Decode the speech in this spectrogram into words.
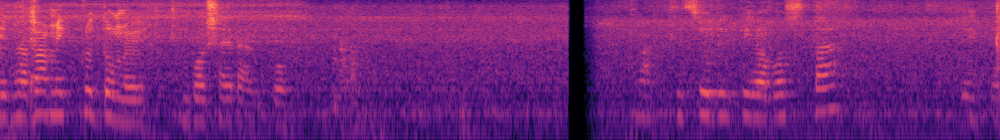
এইভাবে আমি একটু দমে বসায় রাখব। খিচুড়ির কি অবস্থা? দেখে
